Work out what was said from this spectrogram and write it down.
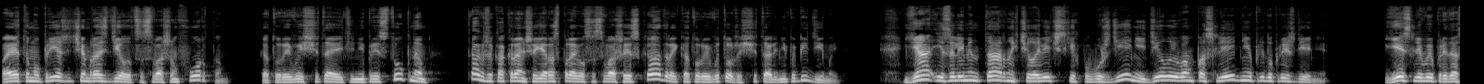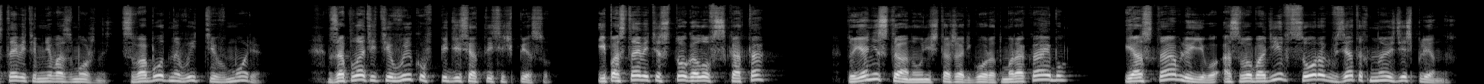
Поэтому прежде чем разделаться с вашим фортом, который вы считаете неприступным, так же, как раньше я расправился с вашей эскадрой, которую вы тоже считали непобедимой, я из элементарных человеческих побуждений делаю вам последнее предупреждение. Если вы предоставите мне возможность свободно выйти в море, заплатите выкуп в 50 тысяч песо и поставите 100 голов скота – то я не стану уничтожать город Маракайбу и оставлю его, освободив сорок взятых мною здесь пленных.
